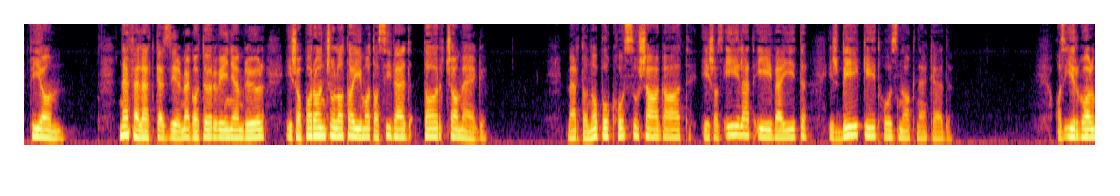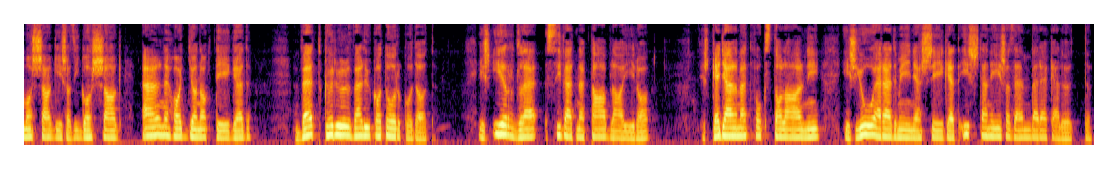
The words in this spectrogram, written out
Fiam, ne feledkezzél meg a törvényemről, és a parancsolataimat a szíved tartsa meg mert a napok hosszúságát és az élet éveit és békét hoznak neked. Az irgalmasság és az igazság el ne hagyjanak téged, vedd körül velük a torkodat, és írd le szívednek tábláira, és kegyelmet fogsz találni, és jó eredményességet Isten és az emberek előtt.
